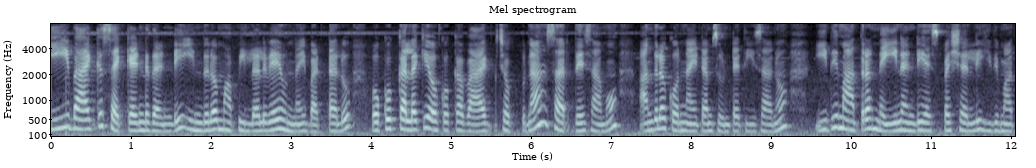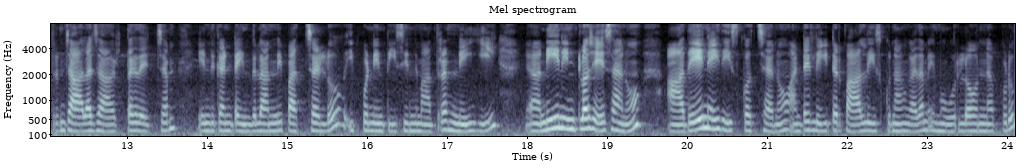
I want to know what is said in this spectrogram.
ఈ బ్యాగ్ సెకండ్దండి. ఇందులో మా పిల్లలవే ఉన్నాయి బట్టలు. ఒక్కొక్కళ్ళకి ఒక్కొక్క బ్యాగ్ చొప్పున సర్దేశాము. అందులో కొన్ని ఐటమ్స్ ఉంటే తీసాను. ఇది మాత్రం మెయిన్ అండి ఎస్పెషల్లీ ఇది మాత్రం చాలా జాగ్రత్తగా తెచ్చాం. ఎందుకంటే ఇందులో అన్ని పచ్చళ్ళు ఇప్పుడు నేను తీసింది మాత్రం నెయ్యి. నేను ఇంట్లో చేశాను. అదే నెయ్యి తీసుకొచ్చాను. అంటే లీటర్ పాలు తీసుకున్నాం కదా మేము ఊర్లో ఉన్నప్పుడు.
